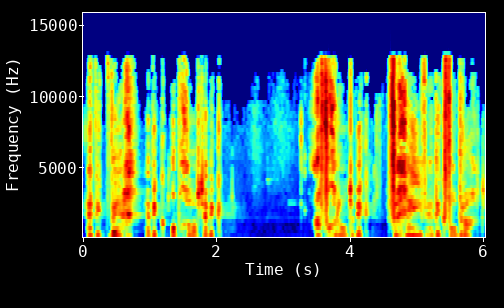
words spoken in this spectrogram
heb ik weg, heb ik opgelost, heb ik afgerond, heb ik vergeven, heb ik volbracht.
